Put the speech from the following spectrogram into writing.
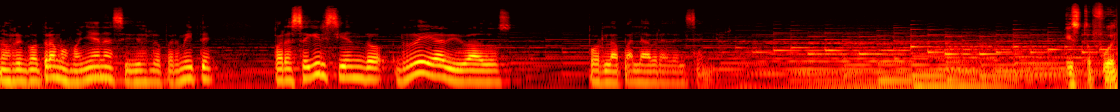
Nos reencontramos mañana, si Dios lo permite para seguir siendo reavivados por la palabra del Señor. Esto fue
